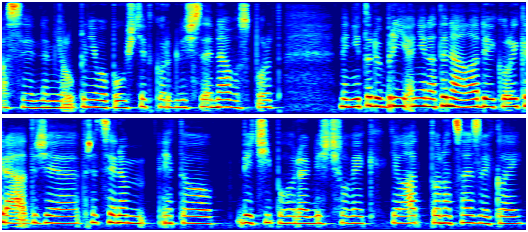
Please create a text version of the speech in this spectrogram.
asi neměl úplně opouštět, kor, když se jedná o sport. Není to dobrý ani na ty nálady kolikrát, že přeci jenom je to větší pohoda, když člověk dělá to, na co je zvyklý.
